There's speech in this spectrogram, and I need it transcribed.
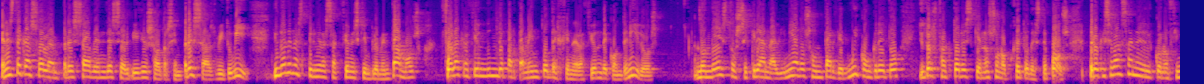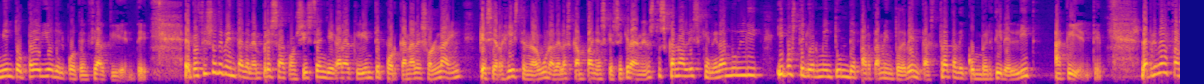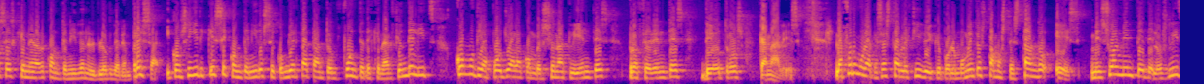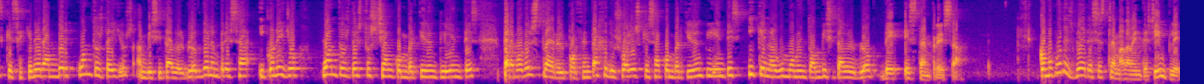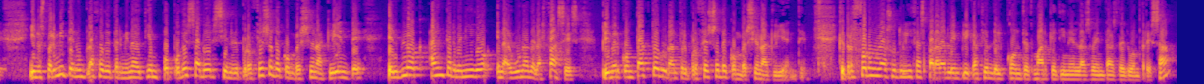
En este caso, la empresa vende servicios a otras empresas, B2B, y una de las primeras acciones que implementamos fue la creación de un departamento de generación de contenidos donde estos se crean alineados a un target muy concreto y otros factores que no son objeto de este post, pero que se basan en el conocimiento previo del potencial cliente. El proceso de venta de la empresa consiste en llegar al cliente por canales online que se registren en alguna de las campañas que se crean en estos canales generando un lead y posteriormente un departamento de ventas trata de convertir el lead a cliente. La primera fase es generar contenido en el blog de la empresa y conseguir que ese contenido se convierta tanto en fuente de generación de leads como de apoyo a la conversión a clientes procedentes de otros canales. La fórmula que se ha establecido y que por el momento estamos testando es mensualmente de los leads que se generan ver cuántos de ellos han visitado el blog de la empresa y con ello cuántos de estos se han convertido en clientes para poder extraer el porcentaje de usuarios que se ha convertido en clientes y que en algún momento han visitado el blog de esta empresa. Como puedes ver, es extremadamente simple y nos permite en un plazo determinado de tiempo poder saber si en el proceso de conversión a cliente el blog ha intervenido en alguna de las fases. Primer contacto durante el proceso de conversión a cliente. ¿Qué otras fórmulas utilizas para ver la implicación del content marketing en las ventas de tu empresa?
